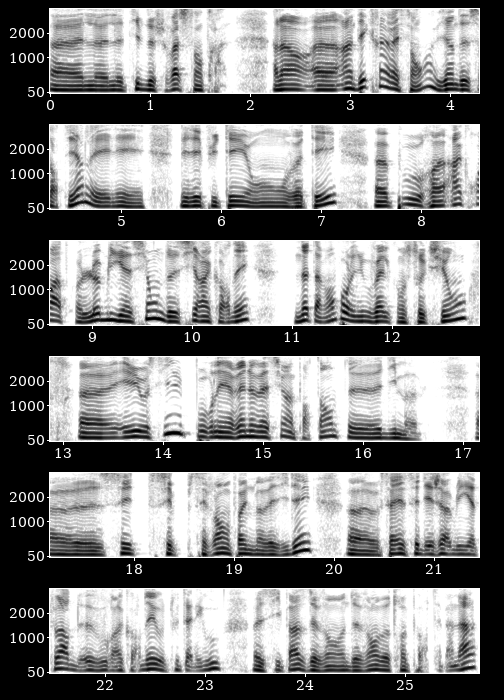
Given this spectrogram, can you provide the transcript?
le, type de chauffage central. Alors, euh, un décret récent vient de sortir, les, députés ont voté euh, pour euh, accroître l'obligation de s'y raccorder notamment pour les nouvelles constructions et aussi pour les rénovations importantes d'immeubles. Euh, c'est vraiment pas une mauvaise idée. Euh, c'est déjà obligatoire de vous raccorder au tout à l'égout euh, s'il passe devant, devant votre porte. Et bien là,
